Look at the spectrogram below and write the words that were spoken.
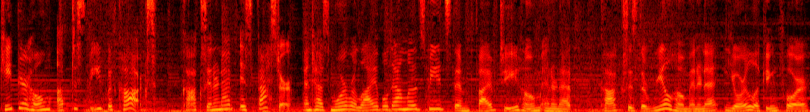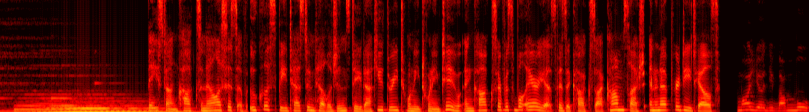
Keep your home up to speed with Cox. Cox internet is faster and has more reliable download speeds than 5G home internet. Cox is the real home internet you're looking for. Based on Cox analysis of Ookla speed test intelligence data Q3 2022 and Cox serviceable areas, visit cox.com/internet for details. Moglio di bambù.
